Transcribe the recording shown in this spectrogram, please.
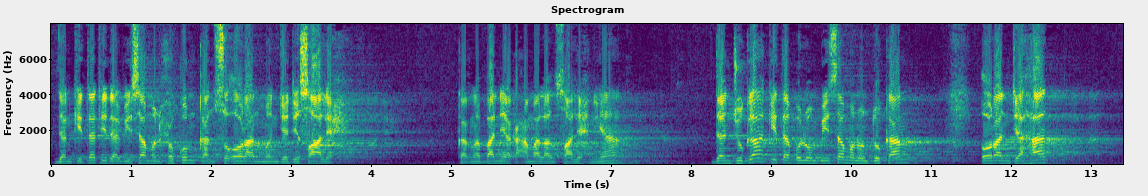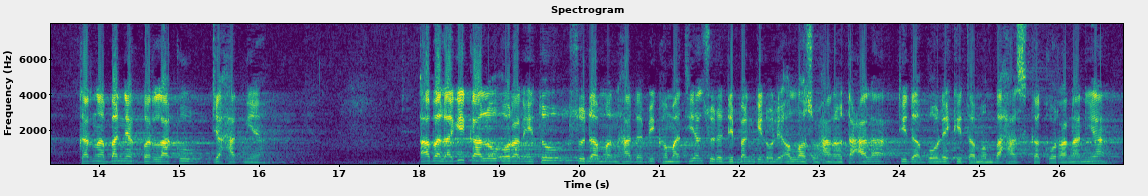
Dan kita tidak bisa menghukumkan seorang menjadi salih karena banyak amalan salihnya dan juga kita belum bisa menentukan orang jahat karena banyak berlaku jahatnya. Apalagi kalau orang itu sudah menghadapi kematian sudah dipanggil oleh Allah Subhanahu wa taala tidak boleh kita membahas kekurangannya.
